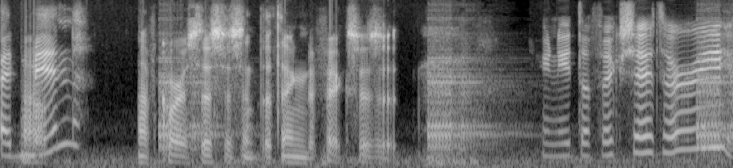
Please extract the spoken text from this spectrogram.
Admin? Of course, this isn't the thing to fix, is it? You need to fix it, Hurry!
